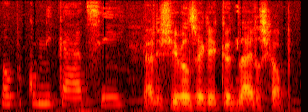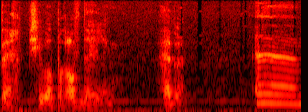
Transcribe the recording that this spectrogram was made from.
open communicatie. Ja, dus je wil zeggen, je kunt leiderschap per, misschien wel per afdeling hebben. Ehm,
